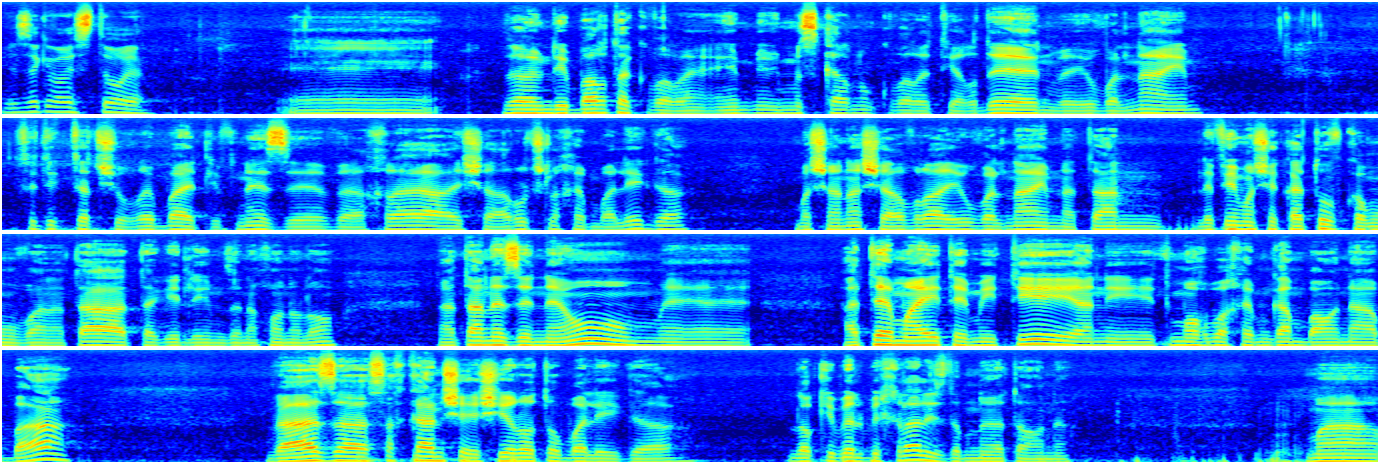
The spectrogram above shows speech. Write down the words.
וזה כבר היסטוריה. זהו, אם דיברת כבר, אם הזכרנו כבר את ירדן ויובל נעים, עשיתי קצת שיעורי בית לפני זה, ואחרי ההישארות שלכם בליגה, בשנה שעברה יובל נעים נתן, לפי מה שכתוב כמובן, אתה תגיד לי אם זה נכון או לא, נתן איזה נאום, אה, אתם הייתם איתי, אני אתמוך בכם גם בעונה הבאה, ואז השחקן שהשאיר אותו בליגה לא קיבל בכלל הזדמנויות העונה. מה...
